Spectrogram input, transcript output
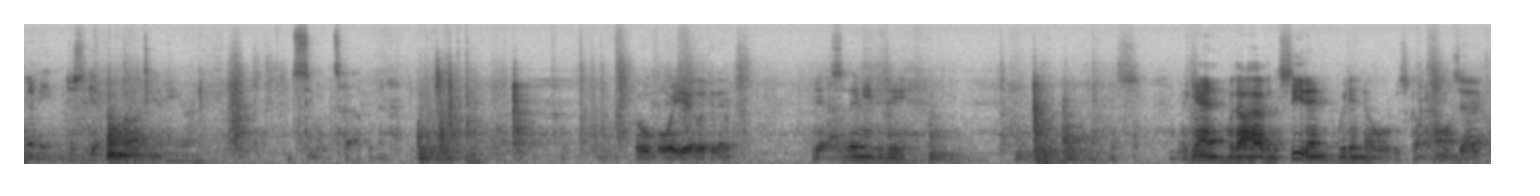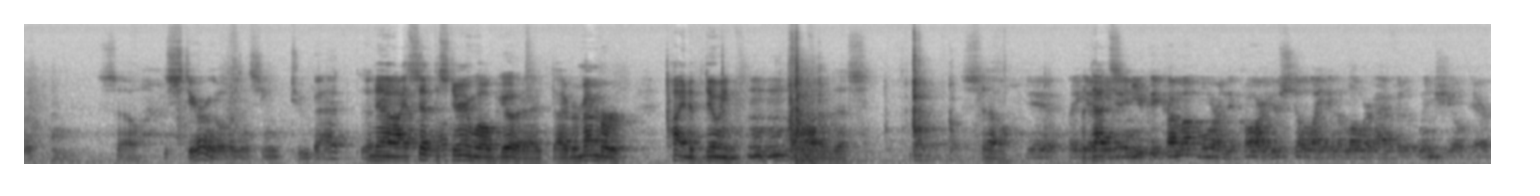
let me just get my body in here and see what's happening. Oh boy, yeah, look at them. Yeah, so they need to be. Again, without having the seat in, we didn't know what was going on. Exactly. So. The steering wheel doesn't seem too bad. No, I set the steering wheel good. I, I remember kind of doing Mhm. a lot of this. So, Yeah, like, But that's- mean, and you could come up more in the car, you're still like in the lower half of the windshield there.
